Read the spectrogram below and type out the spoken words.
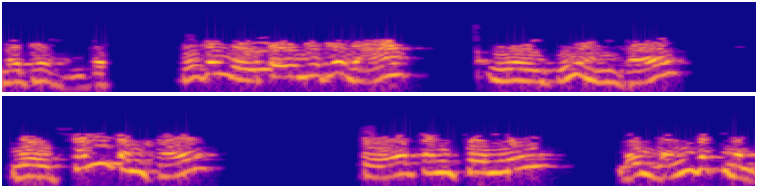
mới thấy hạnh phúc. Những cái người tu mới thấy rõ người chỉ hành khổ, người sống trong khổ, tựa trong chân lý để dẫn dắt mình.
